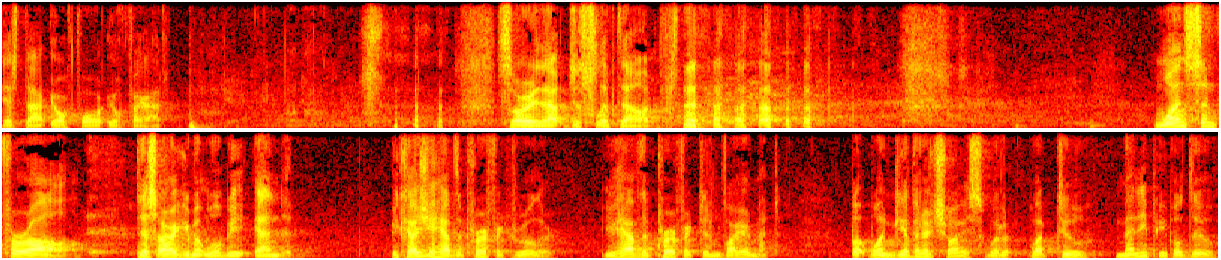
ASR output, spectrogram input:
It's not your fault, you're fat. Sorry, that just slipped out. Once and for all, this argument will be ended because you have the perfect ruler, you have the perfect environment. But when given a choice, what, what do many people do?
